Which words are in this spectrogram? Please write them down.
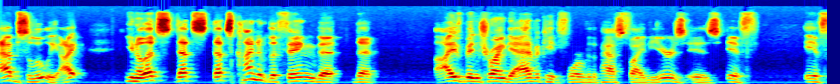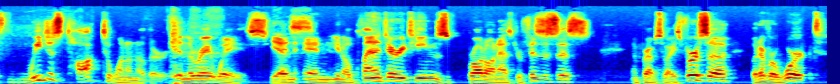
absolutely i you know that's that's that's kind of the thing that that i've been trying to advocate for over the past five years is if if we just talk to one another in the right ways, Yes. and and you know, planetary teams brought on astrophysicists, and perhaps vice versa, whatever worked,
